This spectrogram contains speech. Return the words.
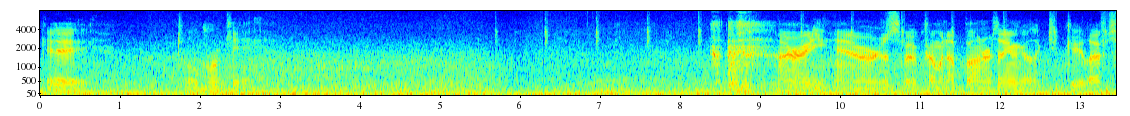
Okay, 12 more K. Alrighty, and we're just about coming up on our thing. We got like 2k left.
